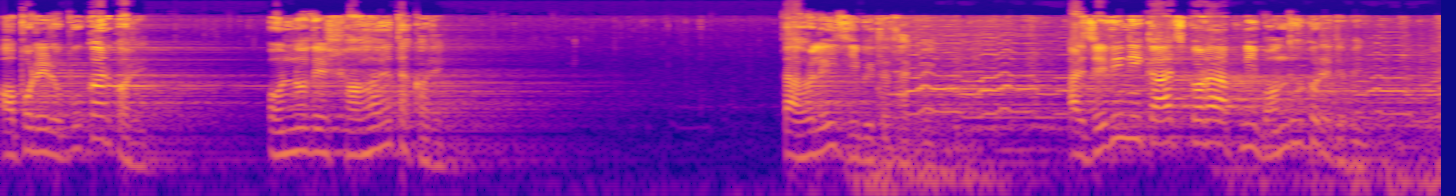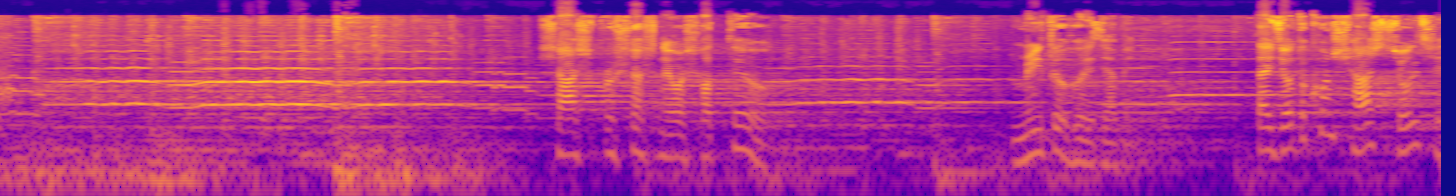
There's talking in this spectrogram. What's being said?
অপরের উপকার করেন অন্যদের সহায়তা করেন তাহলেই জীবিত থাকবেন আর যেদিন এই কাজ করা আপনি বন্ধ করে দেবেন শ্বাস প্রশ্বাস নেওয়া সত্ত্বেও মৃত হয়ে যাবেন। তাই যতক্ষণ শ্বাস চলছে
